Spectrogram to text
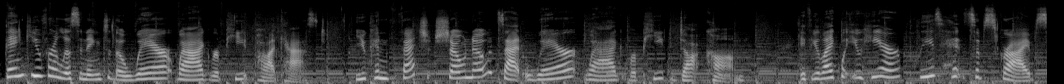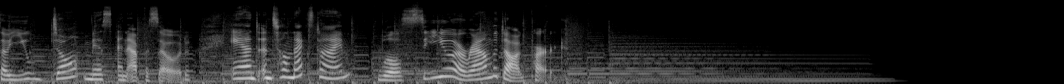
Thank you for listening to the Wear, Wag, Repeat podcast. You can fetch show notes at wearwagrepeat.com. If you like what you hear, please hit subscribe so you don't miss an episode. And until next time, we'll see you around the dog park.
